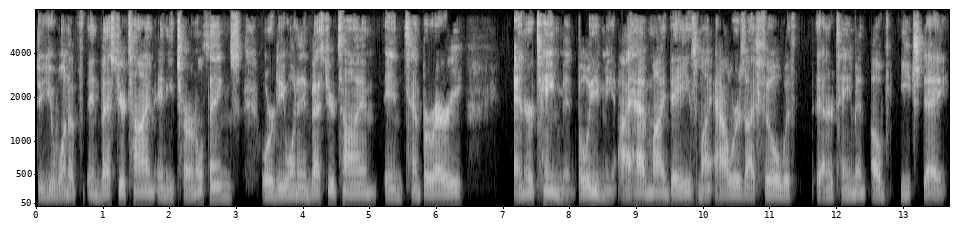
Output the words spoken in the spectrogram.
Do you want to invest your time in eternal things or do you want to invest your time in temporary entertainment. Believe me, I have my days, my hours I fill with entertainment of each day.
